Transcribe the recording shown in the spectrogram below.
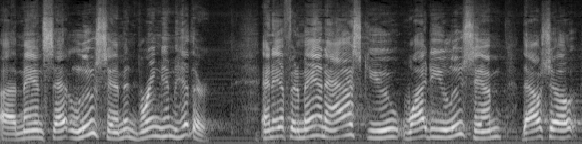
uh, man set. Loose him and bring him hither. And if a man ask you, Why do you loose him? Thou shalt,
